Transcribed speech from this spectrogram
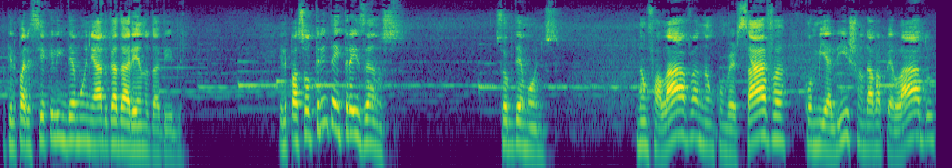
porque ele parecia aquele endemoniado gadareno da Bíblia. Ele passou 33 anos sob demônios. Não falava, não conversava, comia lixo, andava pelado.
